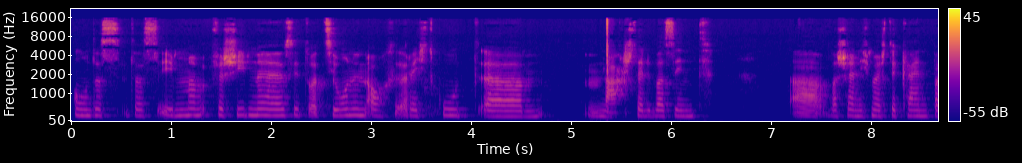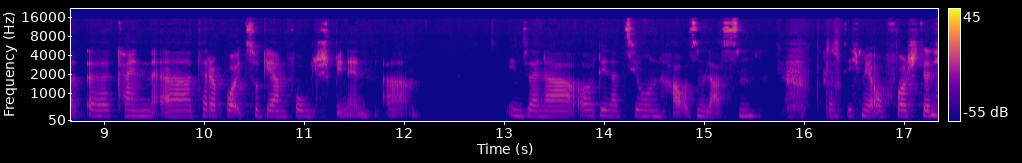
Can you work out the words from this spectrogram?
Und dass, dass eben verschiedene Situationen auch recht gut ähm, nachstellbar sind äh, wahrscheinlich möchte kein, äh, kein äh, Therapeut so gern Vogelspinnen äh, in seiner Ordination hausen lassen. Das könnte ich mir auch vorstellen.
